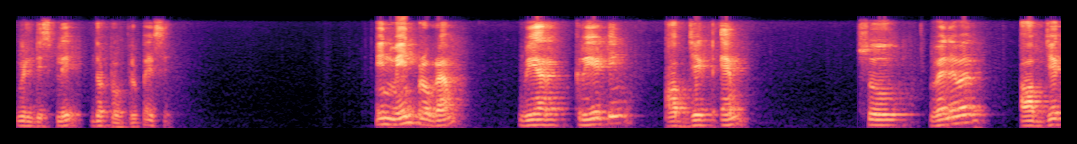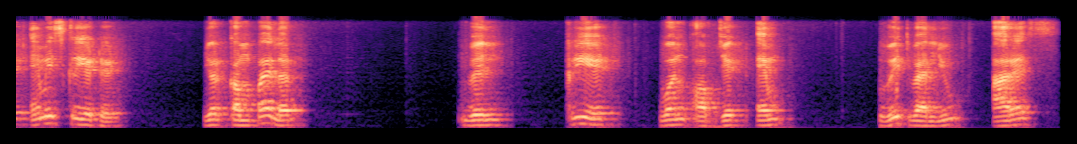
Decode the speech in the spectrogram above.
will display the total paise. In main program we are creating object M. So whenever object M is created your compiler will create one object M with value RS,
